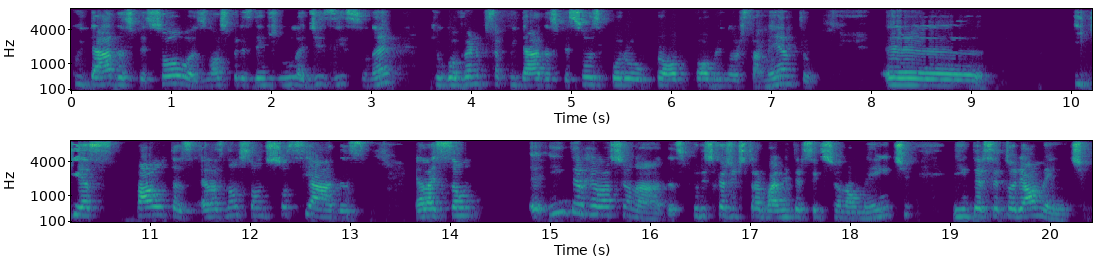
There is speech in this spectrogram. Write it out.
cuidar das pessoas, nosso presidente Lula diz isso, né? Que o governo precisa cuidar das pessoas e pôr o pobre no orçamento, é, e que as pautas elas não são dissociadas, elas são interrelacionadas. Por isso que a gente trabalha interseccionalmente e intersetorialmente.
